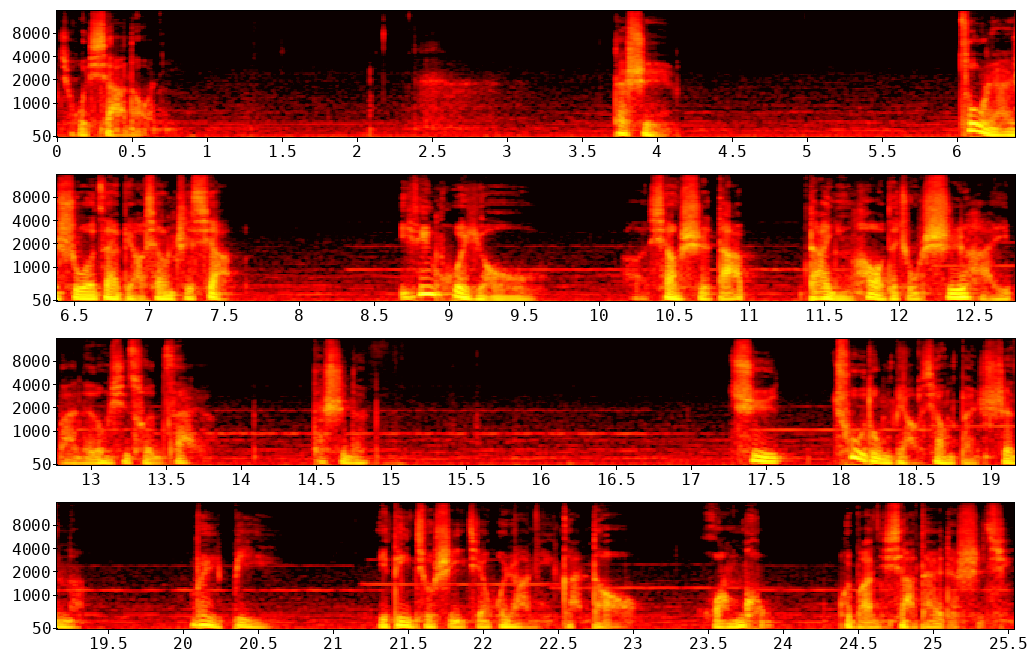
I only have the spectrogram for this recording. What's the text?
就会吓到你？但是，纵然说在表象之下，一定会有啊，像是打打引号的这种尸骸一般的东西存在，但是呢，去触动表象本身呢，未必一定就是一件会让你感到惶恐、会把你吓呆的事情，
